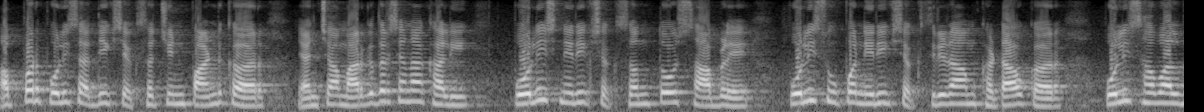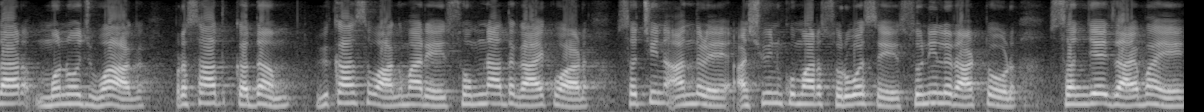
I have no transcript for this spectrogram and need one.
अप्पर पोलीस अधीक्षक सचिन पांडकर यांच्या मार्गदर्शनाखाली पोलीस निरीक्षक संतोष साबळे पोलीस उपनिरीक्षक श्रीराम खटावकर पोलीस हवालदार मनोज वाघ प्रसाद कदम विकास वाघमारे सोमनाथ गायकवाड सचिन आंधळे अश्विन कुमार सुरवसे सुनील राठोड संजय जायभाये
